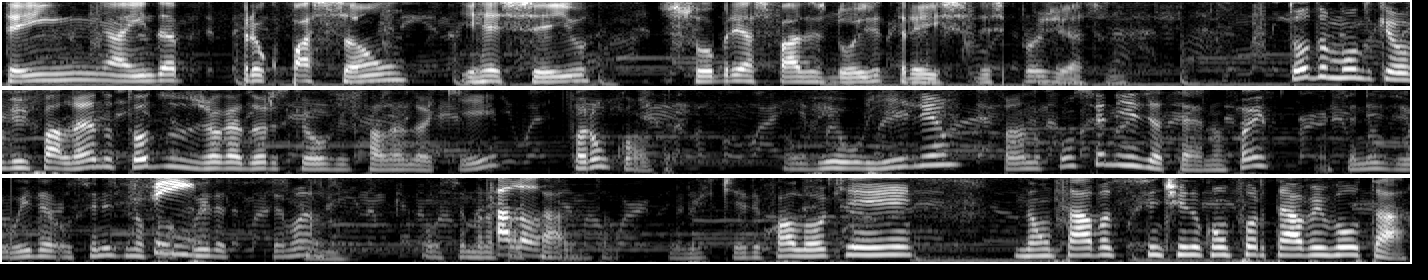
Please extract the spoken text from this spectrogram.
tem ainda preocupação e receio sobre as fases 2 e 3 desse projeto. Né? Todo mundo que eu ouvi falando, todos os jogadores que eu ouvi falando aqui, foram contra. Ouvi o William falando com o Senise até, não foi? O Senise, o William, o Senise não Sim. falou com ele essa semana? Ou semana Falou. passada, então. Ele- Que ele falou que não tava se sentindo confortável em voltar.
